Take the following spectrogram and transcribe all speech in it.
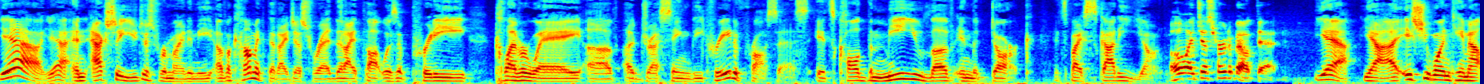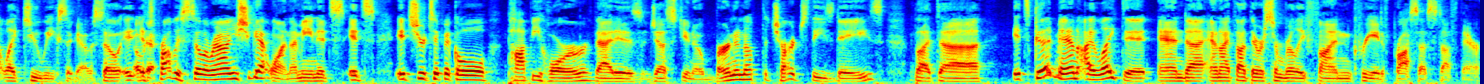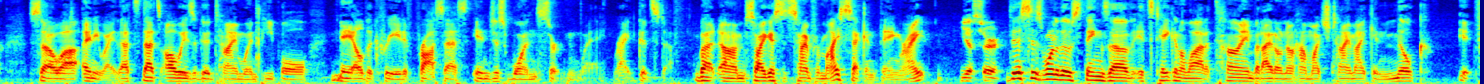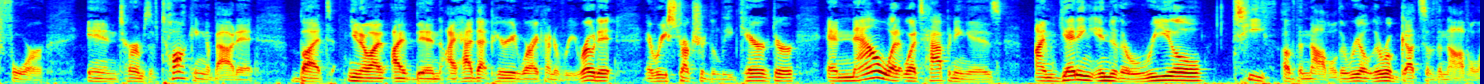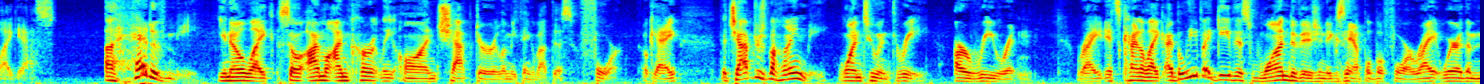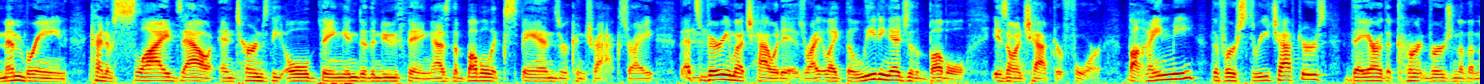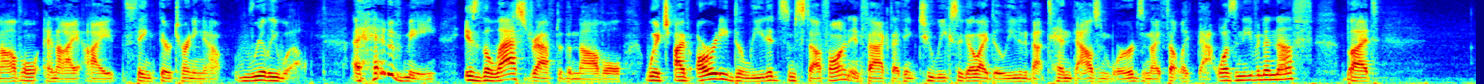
Yeah, yeah. And actually, you just reminded me of a comic that I just read that I thought was a pretty clever way of addressing the creative process. It's called The Me You Love in the Dark. It's by Skottie Young. Oh, I just heard about that. Yeah, yeah. Uh, issue one came out like two weeks ago, so it, okay. it's probably still around. You should get one. I mean, it's it's it's your typical poppy horror that is just you know burning up the charts these days. But uh, it's good, man. I liked it, and uh, and I thought there was some really fun creative process stuff there. So uh, anyway, that's that's always a good time when people nail the creative process in just one certain way, right? Good stuff. But um, so I guess it's time for my second thing, right? Yes, sir. This is one of those things of it's taken a lot of time, but I don't know how much time I can milk it for in terms of talking about it. But you know, I, I've been I had that period where I kind of rewrote it and restructured the lead character, and now what what's happening is I'm getting into the real teeth of the novel, the real the real guts of the novel, I guess. Ahead of me, you know, like so I'm I'm currently on chapter, let me think about this, 4, okay? The chapters behind me, 1, 2 and 3 are rewritten right? It's kind of like I believe I gave this WandaVision example before, right? Where the membrane kind of slides out and turns the old thing into the new thing as the bubble expands or contracts, right? That's mm-hmm. very much how it is, right? Like the leading edge of the bubble is on chapter 4. Behind me, the first 3 chapters, they are the current version of the novel and I I think they're turning out really well. Ahead of me is the last draft of the novel, which I've already deleted some stuff on. In fact, I think two weeks ago I deleted about 10,000 words, and I felt like that wasn't even enough. But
